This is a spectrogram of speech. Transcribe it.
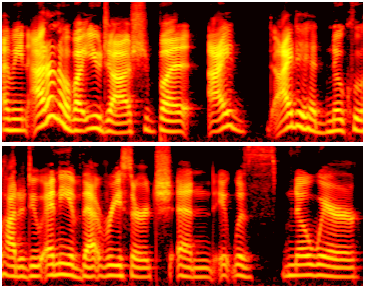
I mean, I don't know about you, Josh, but I I had no clue how to do any of that research, and it was nowhere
